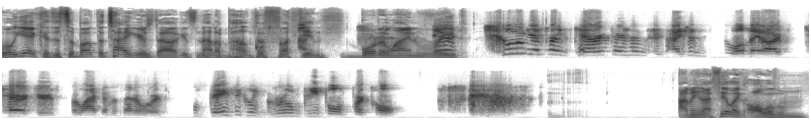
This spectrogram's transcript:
Well, yeah, because it's about the tigers, dog. It's not about the fucking borderline There's rape. two different characters, and I should. Well, they are characters, for lack of a better word, who basically groom people for cults. I mean, I feel like all of them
